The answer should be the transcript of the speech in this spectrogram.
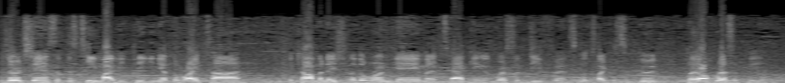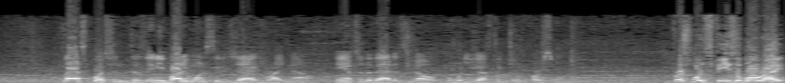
"Is there a chance that this team might be peaking at the right time? The combination of the run game and attacking aggressive defense looks like it's a good playoff recipe." Last question: Does anybody want to see the Jags right now? The answer to that is no. But what do you guys think to the first one? First one's feasible, right?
